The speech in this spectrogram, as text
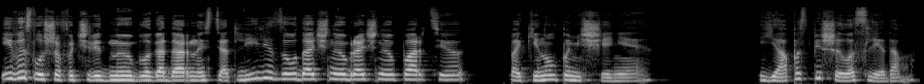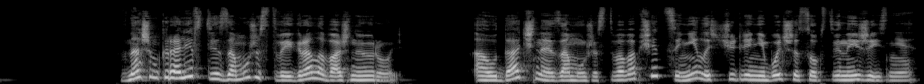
И, выслушав очередную благодарность от Лили за удачную брачную партию, покинул помещение. Я поспешила следом. В нашем королевстве замужество играло важную роль а удачное замужество вообще ценилось чуть ли не больше собственной жизни.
